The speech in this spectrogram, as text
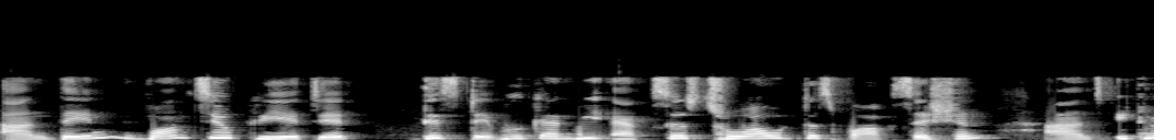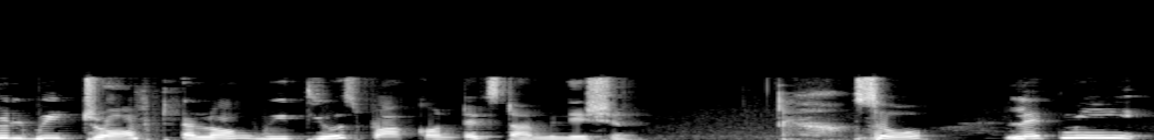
And then once you create it, this table can be accessed throughout the Spark session and it will be dropped along with your Spark context termination. So let me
